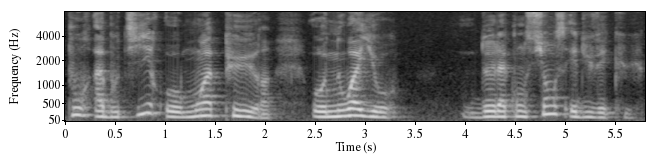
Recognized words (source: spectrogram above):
pour aboutir au moi pur, au noyau de la conscience et du vécu.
